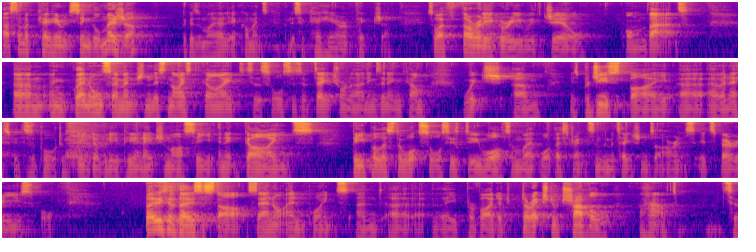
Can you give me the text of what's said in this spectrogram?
That's not a coherent single measure, because of my earlier comments, but it's a coherent picture. So I thoroughly agree with Jil on that. Um, and Glenn also mentioned this nice guide to the sources of data on earnings and income, which um, is produced by uh, ONS with the support of DWP and HMRC, and it guides people as to what sources do what and where, what their strengths and limitations are, and it's, it's very useful. Both of those are starts, they're not endpoints, and uh, they provide a direction of travel for how to to,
